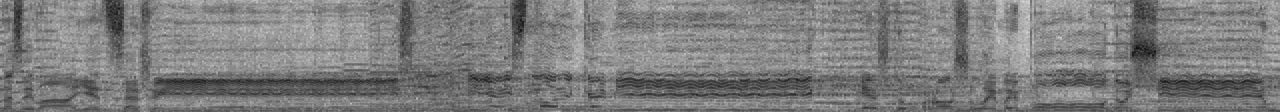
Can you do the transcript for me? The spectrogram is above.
называется жизнь. Есть только миг между прошлым и будущим.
